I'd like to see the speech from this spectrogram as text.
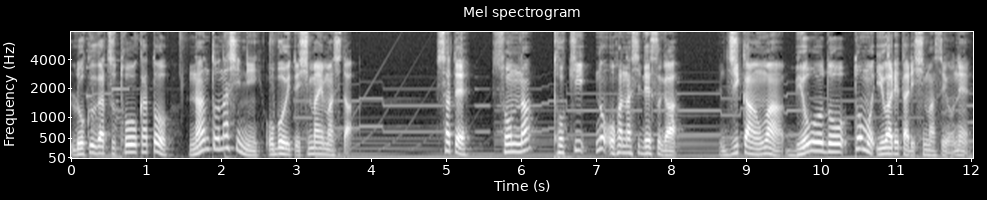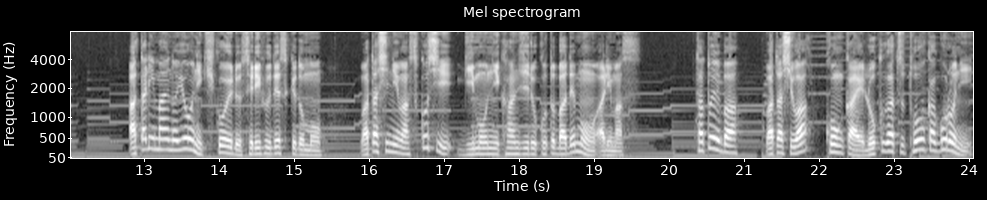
6月10日となんとなしに覚えてしまいました。さてそんな時のお話ですが時間は平等とも言われたりしますよね。当たり前のように聞こえるセリフですけども私には少し疑問に感じる言葉でもあります。例えば私は今回6月10日頃に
